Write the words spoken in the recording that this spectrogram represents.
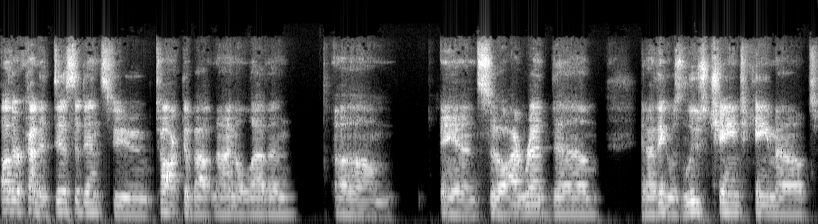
other kind of dissidents who talked about 9/11, um, and so I read them. And I think it was Loose Change came out,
